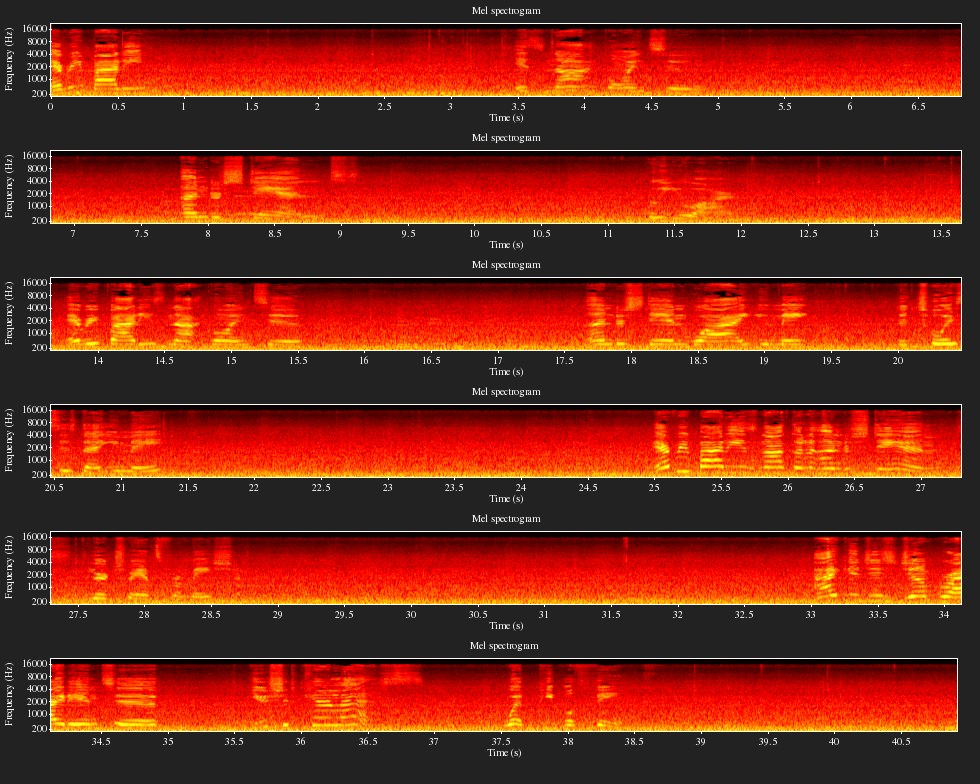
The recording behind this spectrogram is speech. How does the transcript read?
everybody is not going to understand who you are. Everybody's not going to understand why you make the choices that you make. Everybody is not going to understand your transformation. Could just jump right into you should care less what people think.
